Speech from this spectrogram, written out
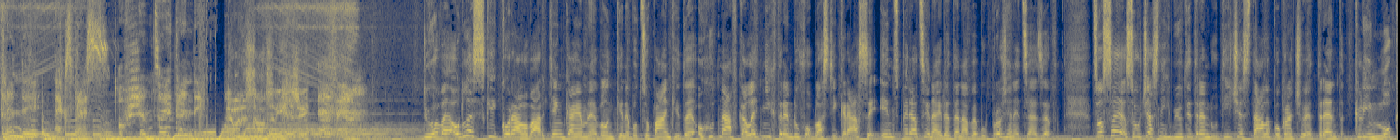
Trendy Express. Ovšem, co je trendy. 90,3 FM. Duhové odlesky, korálová rtěnka, jemné vlnky nebo copánky, to je ochutnávka letních trendů v oblasti krásy. Inspiraci najdete na webu proženy.cz. Co se současných beauty trendů týče, stále pokračuje trend clean look,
